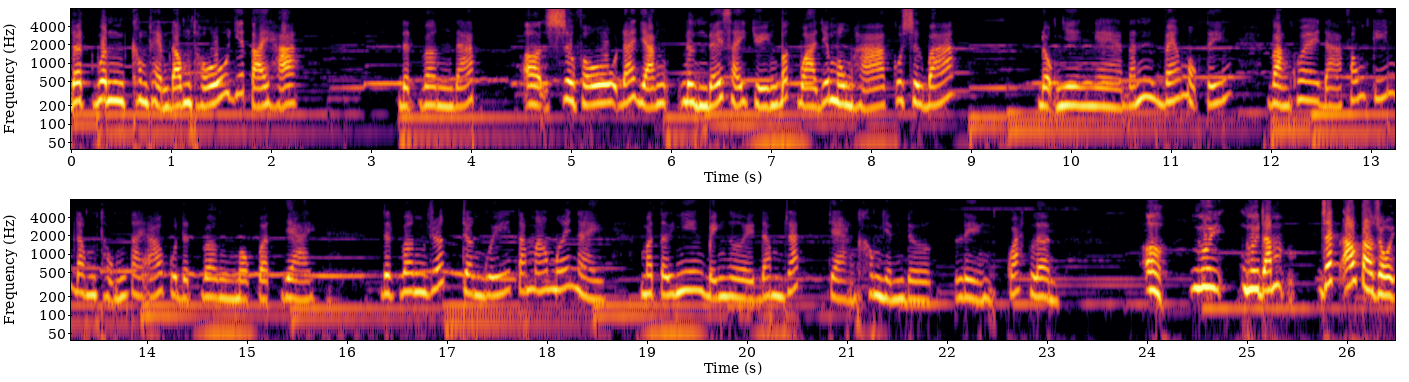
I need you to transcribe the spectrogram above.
địch huynh không thèm đồng thủ với tại hạ. Địch vân đáp, Ờ, sư phụ đã dặn đừng để xảy chuyện bất hòa với môn hạ của sư bá. Đột nhiên nghe đánh véo một tiếng, Vàng Khuê đã phóng kiếm đâm thủng tay áo của địch vân một vệt dài. Địch vân rất trân quý tấm áo mới này, mà tự nhiên bị người đâm rách, chàng không nhịn được, liền quát lên. Ờ, Ngươi, ngươi đâm rách áo ta rồi,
